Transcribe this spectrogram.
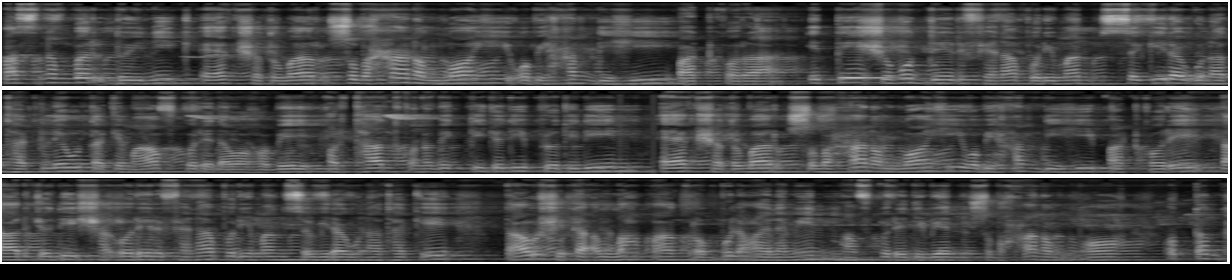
পাঁচ নম্বর, দৈনিক এক শতবার সুবহান আল্লাহি পাঠ করা। এতে সমুদ্রের ফেনা পরিমাণ সেগিরা গুণা থাকলেও তাকে মাফ করে দেওয়া হবে। অর্থাৎ কোনো ব্যক্তি যদি প্রতিদিন এক শতবার সুবহান আল্লাহি অবিহামদিহি পাঠ করে, তার যদি সাগরের ফেনা পরিমাণ সগিরা গুণা থাকে তাও সেটা আল্লাহ পাক রব্বুল আলমিন মাফ করে দিবেন। সুবহান অত্যন্ত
